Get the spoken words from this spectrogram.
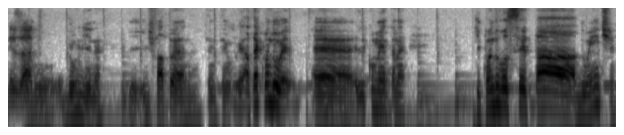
Exato. O, dormir, né? E, e, de fato é, né? Tem, tem, até quando é, ele comenta, né? Que quando você tá doente,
